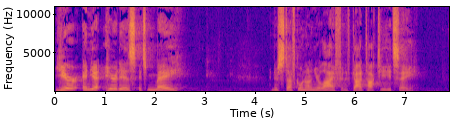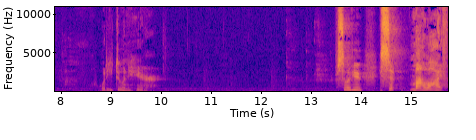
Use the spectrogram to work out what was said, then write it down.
year. And yet, here it is, it's May, and there's stuff going on in your life, and if God talked to you, He'd say, What are you doing here? For some of you, you said, my life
